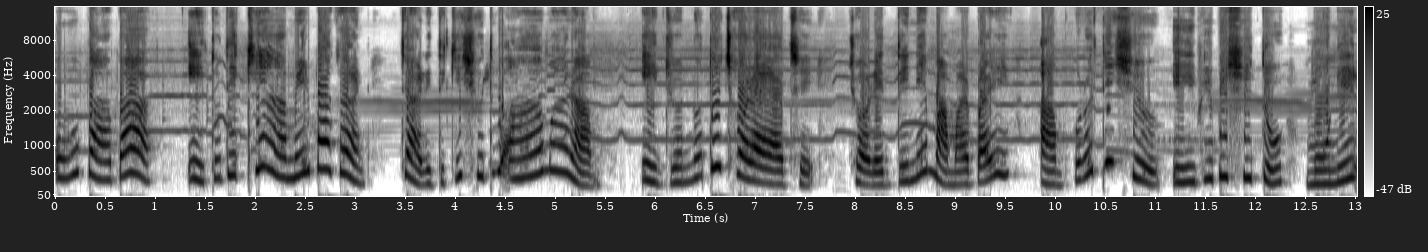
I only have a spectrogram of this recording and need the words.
ও বাবা, এ তো দেখি আমের বাগান। চারিদিকে শুধু আম আর আম। এর জন্য তো ছড়ায় আছে। ঝড়ের দিনে মামার বাড়ি আম কুড়োতে সুখ এই ভেবে সেতু মনের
